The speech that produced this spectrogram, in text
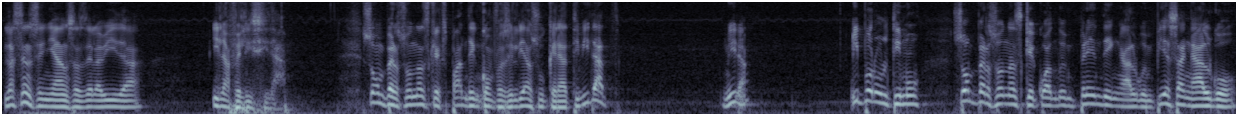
las enseñanzas de la vida y la felicidad. Son personas que expanden con facilidad su creatividad. Mira. Y por último, son personas que cuando emprenden algo, empiezan algo,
